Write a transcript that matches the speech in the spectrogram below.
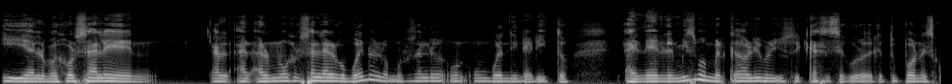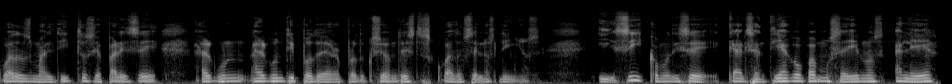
y a lo mejor sale en, a, a, lo mejor sale algo bueno, a lo mejor sale un, un buen dinerito. En, el mismo Mercado Libre yo estoy casi seguro de que tú pones cuadros malditos y aparece algún, algún tipo de reproducción de estos cuadros de los niños. Y sí, como dice Cari Santiago, vamos a irnos a leer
